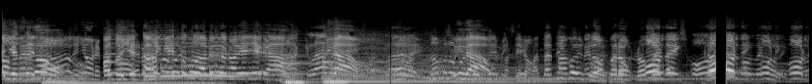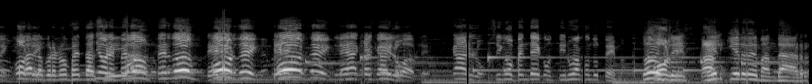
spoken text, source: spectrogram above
Cállese no. Cuando yo estaba en esto todavía no había llegado. Cuidado. Cuidado. Tatico Perdón, orden, orden, orden, orden, Carlos, orden. pero no ofenda Señores, perdón, Perdón, orden, orden. Deja que. Carlos hable. Carlos, sin ofender, continúa con tu tema. Entonces, él quiere demandar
